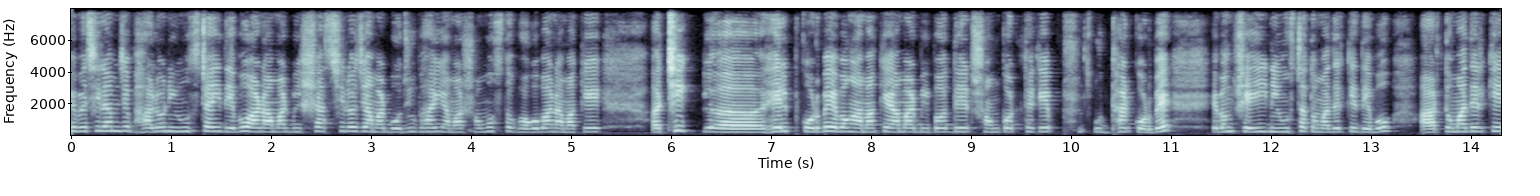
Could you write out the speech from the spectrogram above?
ভেবেছিলাম যে ভালো নিউজটাই দেব, আর আমার বিশ্বাস ছিল যে আমার বজু ভাই, আমার সমস্ত ভগবান আমাকে ঠিক হেল্প করবে এবং আমাকে আমার বিপদের সংকট থেকে উদ্ধার করবে এবং সেই নিউজটা তোমাদেরকে দেব। আর তোমাদেরকে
